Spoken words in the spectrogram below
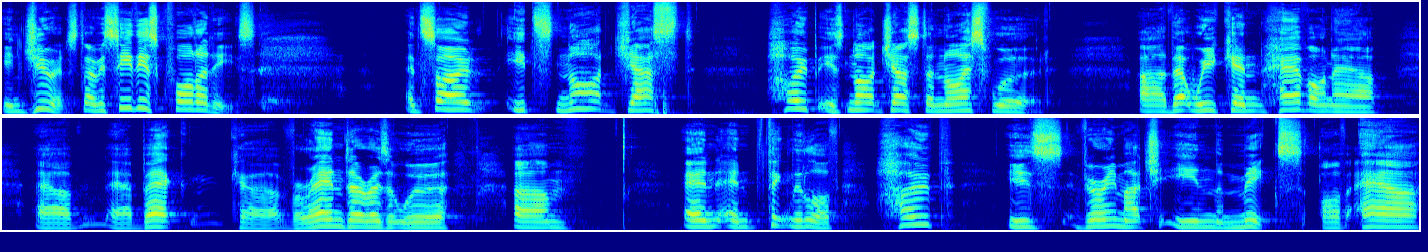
endurance. So we see these qualities. And so it's not just, hope is not just a nice word uh, that we can have on our, our, our back uh, veranda, as it were, um, and, and think little of. Hope is very much in the mix of our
